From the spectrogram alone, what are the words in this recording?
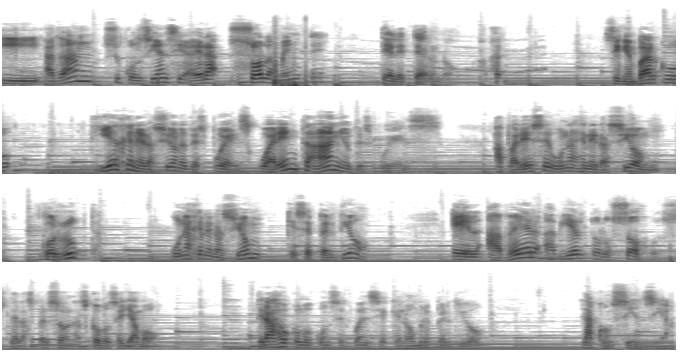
y Adán, su conciencia era solamente del eterno. Sin embargo, diez generaciones después, 40 años después, aparece una generación corrupta, una generación que se perdió. El haber abierto los ojos de las personas, como se llamó. trajo como consecuencia que el hombre perdió la conciencia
